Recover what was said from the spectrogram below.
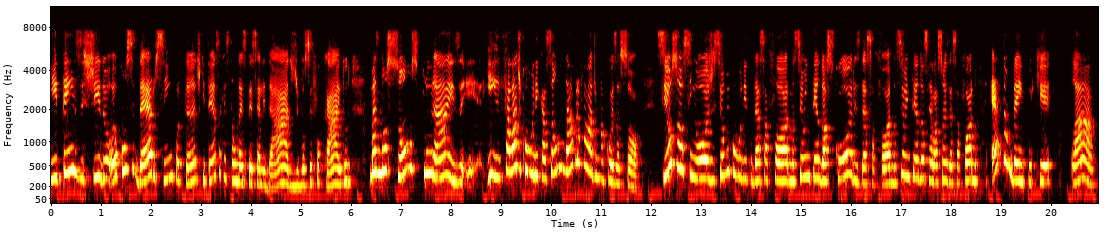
E tem existido, eu, eu, considero sim importante que tem essa questão da especialidade, de você focar e tudo, mas nós somos plurais. E, e falar de comunicação não dá para falar de uma coisa só. Se eu sou assim hoje, se eu me comunico dessa forma, se eu entendo as cores dessa forma, se eu entendo as relações dessa forma, é também porque lá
